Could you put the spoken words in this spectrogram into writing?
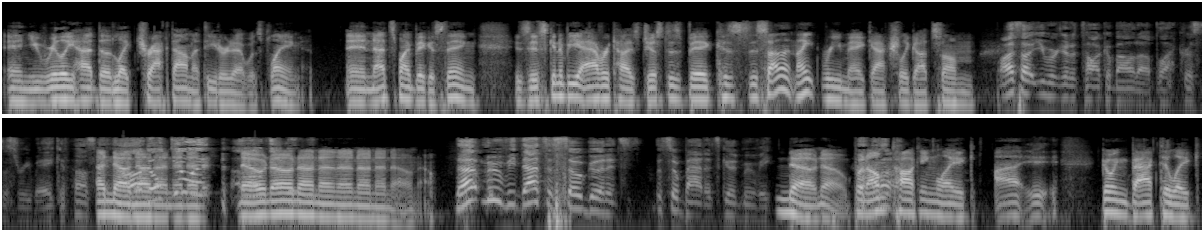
And you really had to like track down a theater that was playing it. And that's my biggest thing. Is this going to be advertised just as big? Cause the Silent Night remake actually got some, I thought you were going to talk about a Black Christmas remake. And I was uh, no, oh, no, no, no, no, no, no, no, no, no, no, no, no, no. That movie, that's a so good. It's so bad. It's good movie. No, no. But I'm talking like, I, going back to like,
